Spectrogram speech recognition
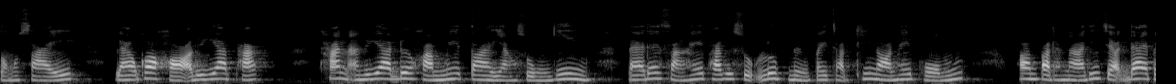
สงสัย แล้วก็ขออนุญาตพัก ท่านอนุญาตด้วยความเมตตาอย่างสูงยิ่ง และได้สั่งให้พระภิกษุรูปหนึ่งไปจัดที่นอนให้ผม ความปรารถนาที่จะได้ไป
